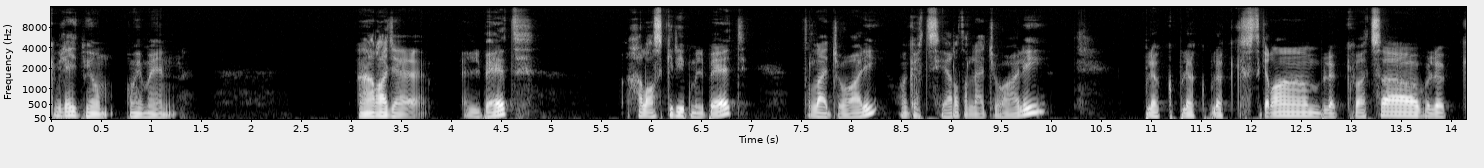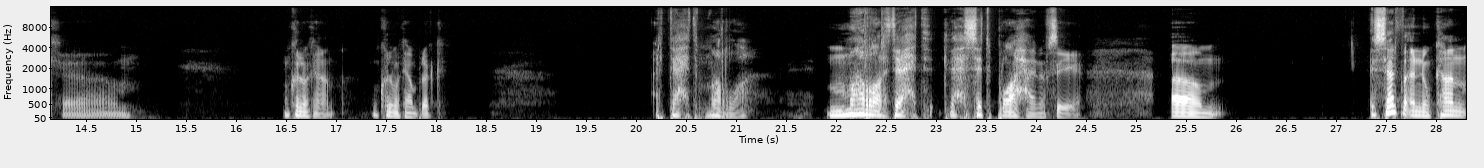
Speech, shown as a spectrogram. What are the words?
قبل العيد بيوم أو يومين. أنا راجع البيت خلاص قريب من البيت طلعت جوالي وقفت السيارة طلعت جوالي. block block block إنستغرام block واتساب block من كل مكان من كل مكان block. ارتحت مرة مرة ارتحت كذا حسيت براحة نفسية. السالفة أنه كان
